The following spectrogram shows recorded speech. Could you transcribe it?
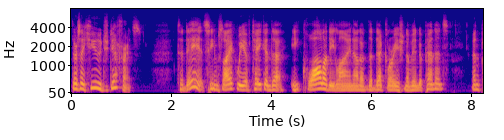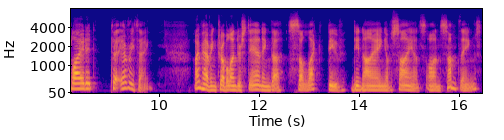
There's a huge difference. Today, it seems like we have taken the equality line out of the Declaration of Independence and applied it to everything. I'm having trouble understanding the selective denying of science on some things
